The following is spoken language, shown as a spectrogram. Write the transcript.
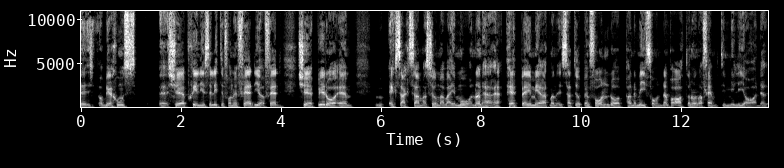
eh, obligationsköp eh, skiljer sig lite från hur Fed gör. Fed köper ju då eh, exakt samma summa varje månad här. PEP är ju mer att man satte upp en fond, då, pandemifonden på 1850 miljarder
